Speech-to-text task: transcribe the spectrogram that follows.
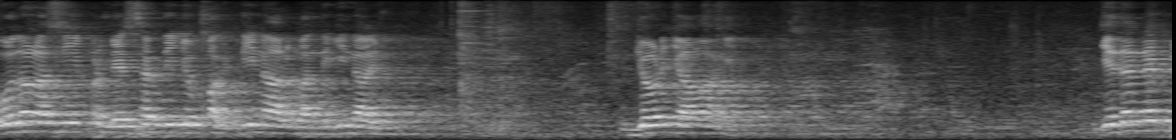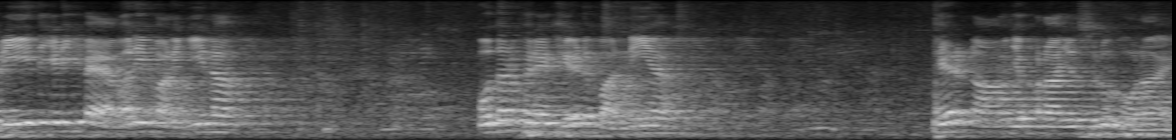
ਉਦੋਂ ਅਸੀਂ ਪਰਮੇਸ਼ਰ ਦੀ ਜੋ ਭਗਤੀ ਨਾਲ, ਬੰਦਗੀ ਨਾਲ ਜੁੜ ਜਾਵਾਂਗੇ। ਜਦੋਂ ਨੇ ਪ੍ਰੀਤ ਜਿਹੜੀ ਭੈ ਵਾਲੀ ਬਣ ਗਈ ਨਾ, ਉਦੋਂ ਫਿਰ ਇਹ ਖੇਡ ਬਣਨੀ ਆ। ਫਿਰ ਨਾਮ ਜਪਣਾ ਜੋ ਸ਼ੁਰੂ ਹੋਣਾ ਹੈ।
